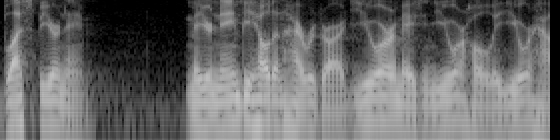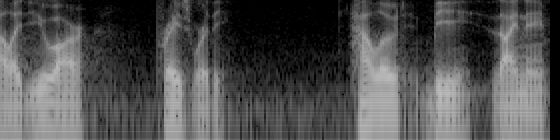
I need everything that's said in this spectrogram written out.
Blessed be your name. May your name be held in high regard. You are amazing. You are holy. You are hallowed. You are praiseworthy hallowed be thy name.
